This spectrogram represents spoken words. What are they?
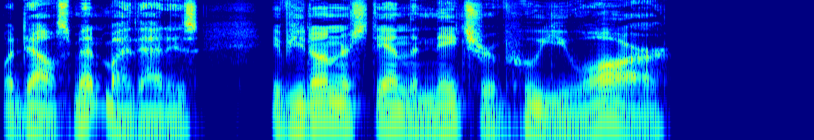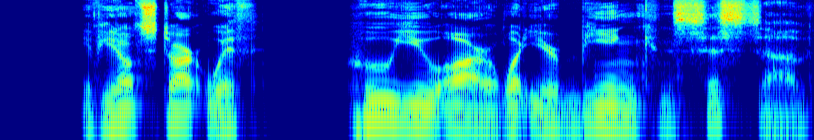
What Dallas meant by that is if you don't understand the nature of who you are, if you don't start with who you are, what your being consists of,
